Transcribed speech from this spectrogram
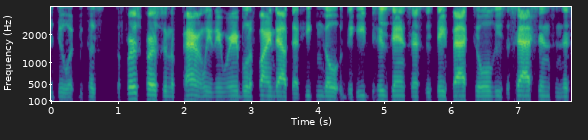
to do it because the first person apparently they were able to find out that he can go he his ancestors date back to all these assassins and this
